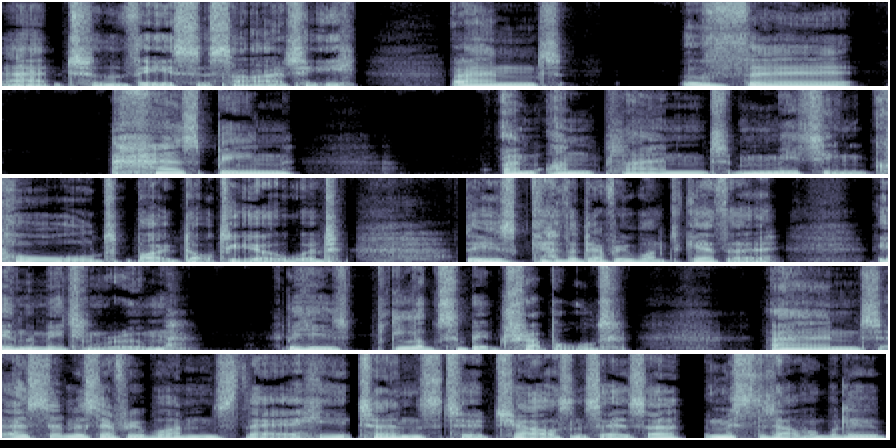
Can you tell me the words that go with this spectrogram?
at the society. And there has been an unplanned meeting called by Dr. Yearwood. He's gathered everyone together in the meeting room. He looks a bit troubled. And as soon as everyone's there, he turns to Charles and says, uh, Mr. Dalman, will you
